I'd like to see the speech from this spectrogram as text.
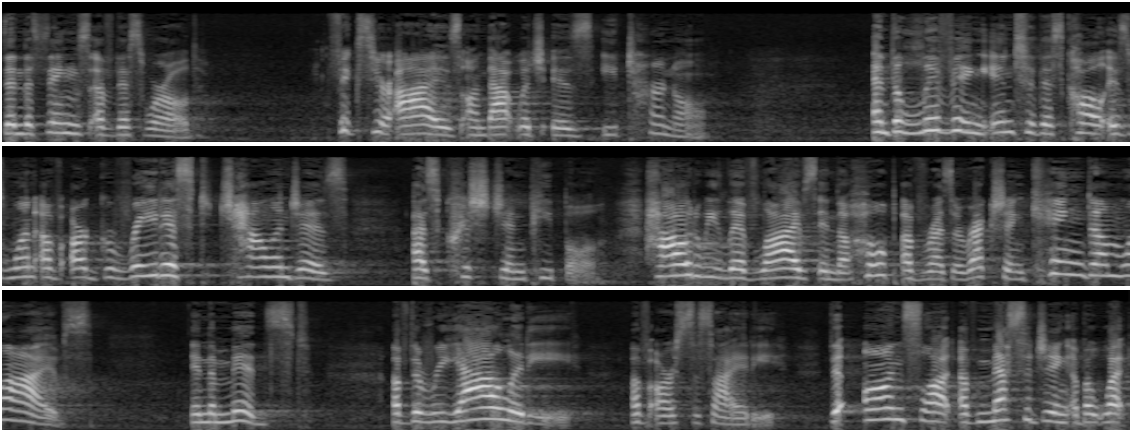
than the things of this world. Fix your eyes on that which is eternal. And the living into this call is one of our greatest challenges as Christian people? How do we live lives in the hope of resurrection, kingdom lives, in the midst of the reality of our society? The onslaught of messaging about what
